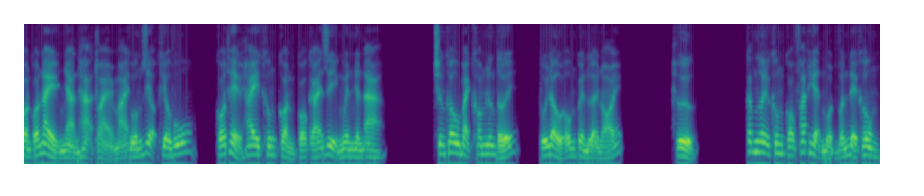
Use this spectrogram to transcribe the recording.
còn có này nhàn hạ thoải mái uống rượu khiêu vũ, có thể hay không còn có cái gì nguyên nhân a? Trương khâu bạch không lưng tới, túi đầu ôm quyền lời nói. Ừ các ngươi không có phát hiện một vấn đề không?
